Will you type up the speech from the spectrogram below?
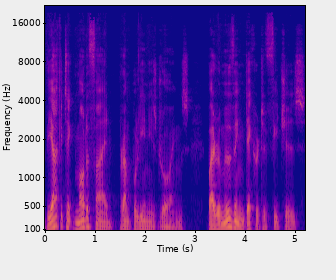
The architect modified Prampolini's drawings by removing decorative features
